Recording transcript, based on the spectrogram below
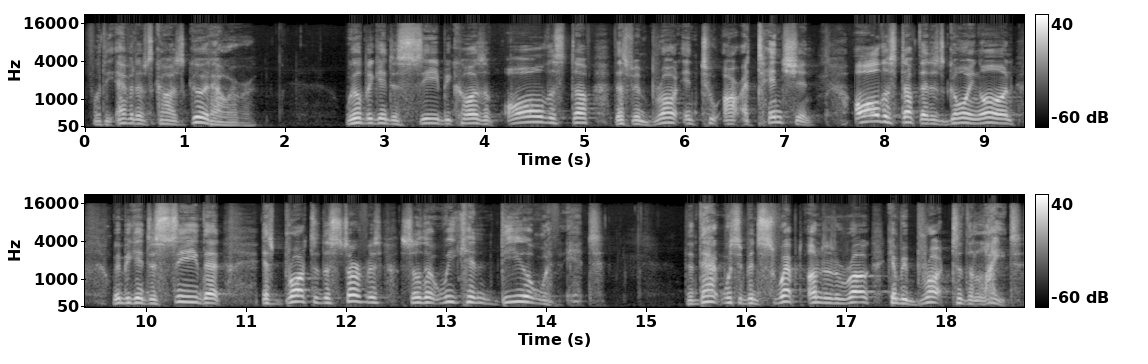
for the evidence God's good, however, we'll begin to see because of all the stuff that's been brought into our attention, all the stuff that is going on, we begin to see that it's brought to the surface so that we can deal with it. That that which has been swept under the rug can be brought to the light.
